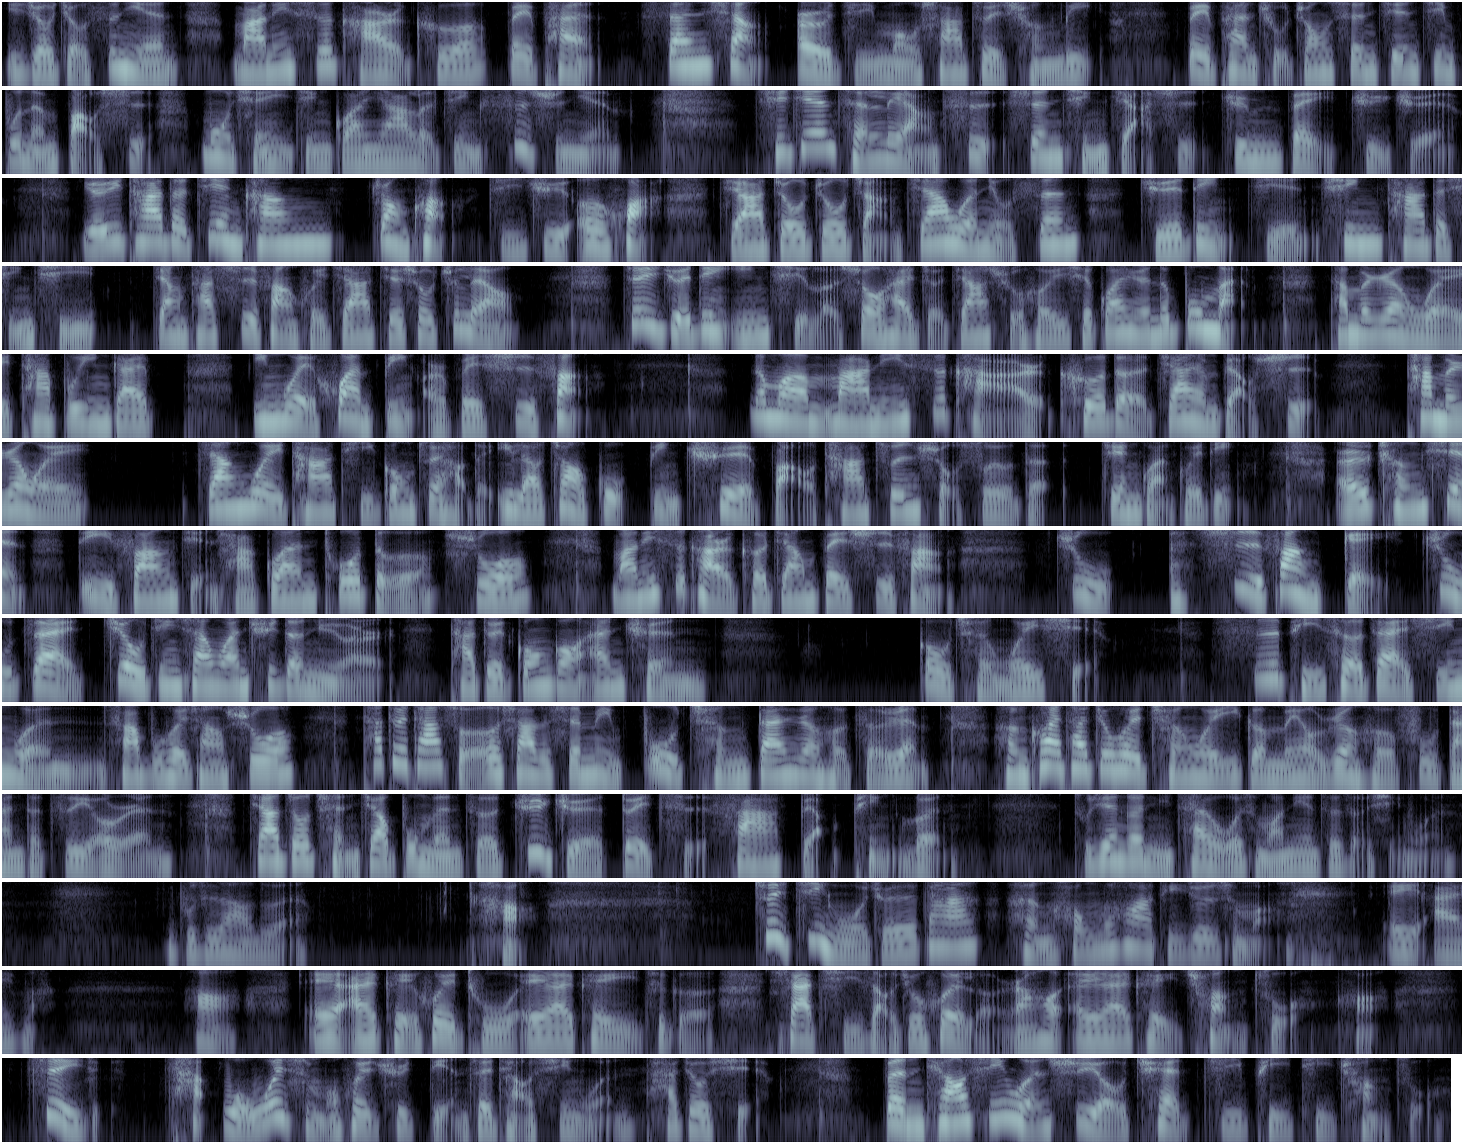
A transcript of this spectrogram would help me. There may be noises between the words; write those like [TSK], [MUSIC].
一九九四年，马尼斯卡尔科被判三项二级谋杀罪成立。被判处终身监禁，不能保释，目前已经关押了近四十年。期间曾两次申请假释，均被拒绝。由于他的健康状况急剧恶化，加州州长加文纽森决定减轻他的刑期，将他释放回家接受治疗。这一决定引起了受害者家属和一些官员的不满，他们认为他不应该因为患病而被释放。那么，马尼斯卡尔科的家人表示，他们认为将为他提供最好的医疗照顾，并确保他遵守所有的监管规定。而城县地方检察官托德说，马尼斯卡尔科将被释放，住呃释放给住在旧金山湾区的女儿，他对公共安全构成威胁。斯皮策在新闻发布会上说：“他对他所扼杀的生命不承担任何责任，很快他就会成为一个没有任何负担的自由人。”加州惩教部门则拒绝对此发表评论。祖建哥，你猜我为什么要念这则新闻？你不知道对不对？好，最近我觉得大家很红的话题就是什么 AI 嘛，好，AI 可以绘图，AI 可以这个下棋早就会了，然后 AI 可以创作。这他我为什么会去点这条新闻？他就写本条新闻是由 ChatGPT 创作。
